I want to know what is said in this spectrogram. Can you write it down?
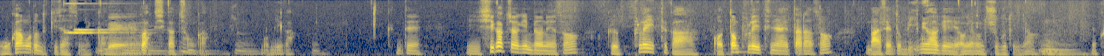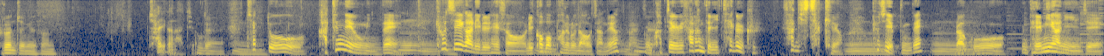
오감으로 느끼지 않습니까? 네. 후각, 시각, 청각, 뭐 미각. 근데 이 시각적인 면에서 그 플레이트가 어떤 플레이트냐에 따라서 맛에도 미묘하게 영향을 주거든요. 음. 그런 점에선 차이가 나죠. 네. 음. 책도 같은 내용인데 음. 표지 가리를 해서 리커버판으로 나오잖아요. 맞아요. 그럼 갑자기 사람들이 책을 그 사기 시작해요. 음. 표지 예쁜데? 음. 라고 데미안이 이제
